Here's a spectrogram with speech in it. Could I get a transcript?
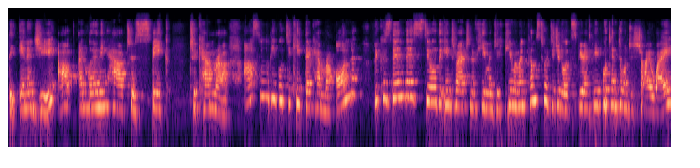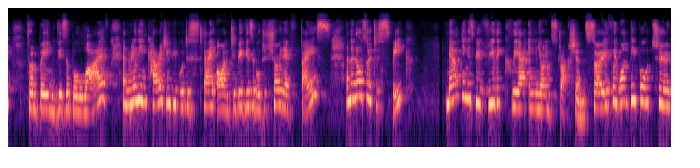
the energy up and learning how to speak to camera. Asking people to keep their camera on because then there's still the interaction of human to human. When it comes to a digital experience, people tend to want to shy away from being visible live and really encouraging people to stay on, to be visible, to show their face, and then also to speak. Now, the other thing is be really clear in your instructions. So if we want people to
